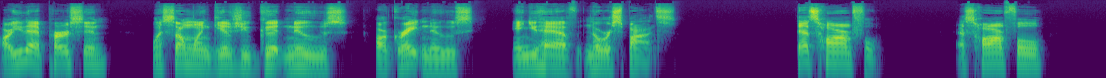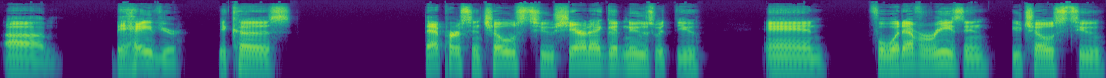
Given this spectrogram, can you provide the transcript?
Are you that person when someone gives you good news or great news and you have no response. That's harmful. That's harmful um, behavior because that person chose to share that good news with you. And for whatever reason, you chose to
